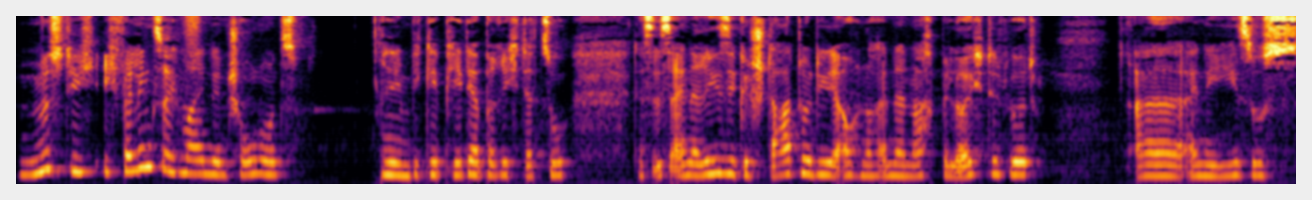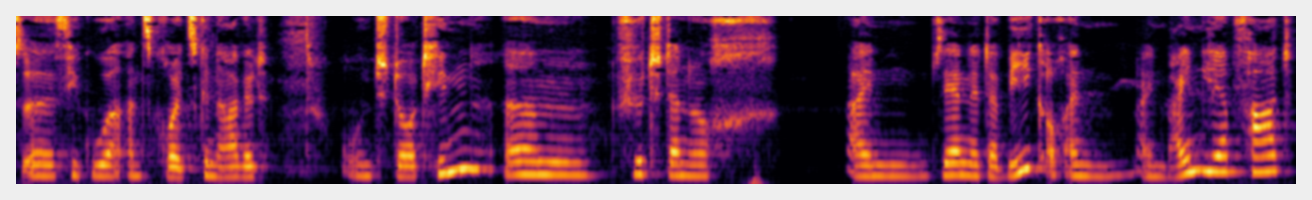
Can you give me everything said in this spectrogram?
müsste ich. Ich verlinke es euch mal in den Shownotes, in den Wikipedia-Bericht dazu. Das ist eine riesige Statue, die auch noch in der Nacht beleuchtet wird. Äh, eine Jesus-Figur ans Kreuz genagelt. Und dorthin ähm, führt dann noch ein sehr netter Weg, auch ein, ein Weinlehrpfad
